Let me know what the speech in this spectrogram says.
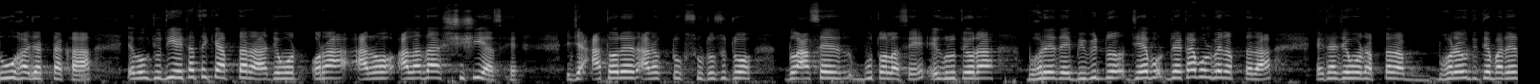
দু হাজার টাকা। এবং যদি এটা থেকে আপনারা, যেমন ওরা আরও আলাদা শিশি আছে এই যে আতরের আরও একটু ছোটো ছোটো গ্লাসের বোতল আছে, এগুলোতে ওরা ভরে দেয়। বিভিন্ন যে যেটা বলবেন আপনারা, এটা যেমন আপনারা ভরেও দিতে পারেন,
